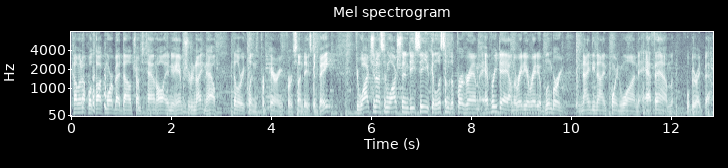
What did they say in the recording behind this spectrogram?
Coming up, we'll talk more about Donald Trump's town hall in New Hampshire tonight and how Hillary Clinton's preparing for Sunday's debate. If you're watching us in Washington, D.C., you can listen to the program every day on the radio, radio Bloomberg 99.1 FM. We'll be right back.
